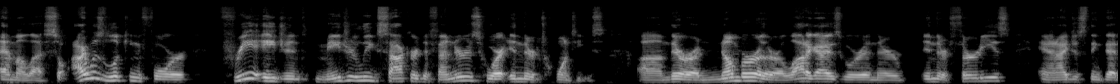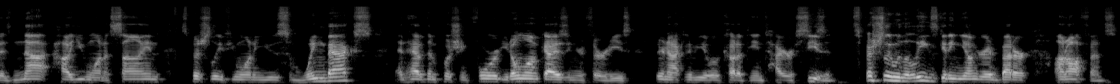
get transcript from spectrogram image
MLS. So I was looking for free agent Major League Soccer defenders who are in their 20s. Um, there are a number, there are a lot of guys who are in their in their 30s, and I just think that is not how you want to sign, especially if you want to use some wingbacks and have them pushing forward. You don't want guys in your 30s; they're not going to be able to cut it the entire season, especially when the league's getting younger and better on offense.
